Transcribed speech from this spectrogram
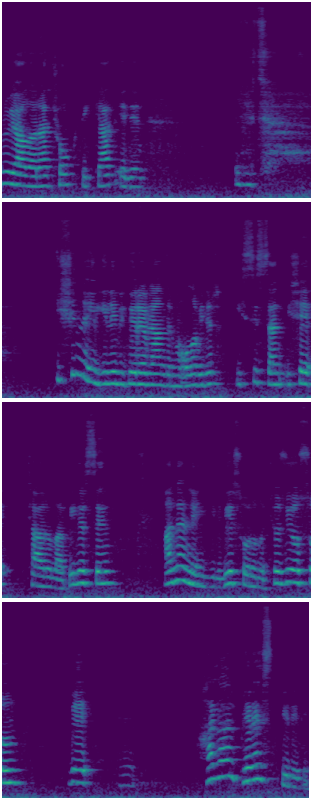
Rüyalara çok dikkat edin. Evet. İşinle ilgili bir görevlendirme olabilir. İşsizsen işe çağrılabilirsin. Annenle ilgili bir sorunu çözüyorsun ve e, hayalperest birini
